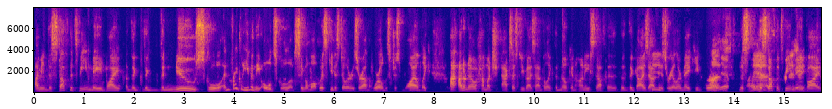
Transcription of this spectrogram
I mean, the stuff that's being made by the, the the new school, and frankly, even the old school of single malt whiskey distilleries around the world is just wild. Like, I, I don't know how much access do you guys have to like the milk and honey stuff that the, the guys out in Mm. Israel are making, or Oh, yeah. the, the heard stuff that's being crazy. made by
